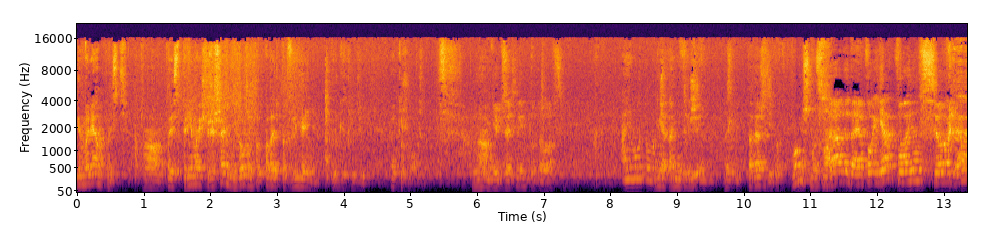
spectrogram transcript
инвариантность. А, то есть принимающий решение не должен подпадать под влияние других людей. Это тоже важно. Ну, не обязательно им поддаваться. Они могут помочь. Нет, они влияют. Подожди, вот помнишь, мы с мамой... Да, да, да, я, по- я понял, все, я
